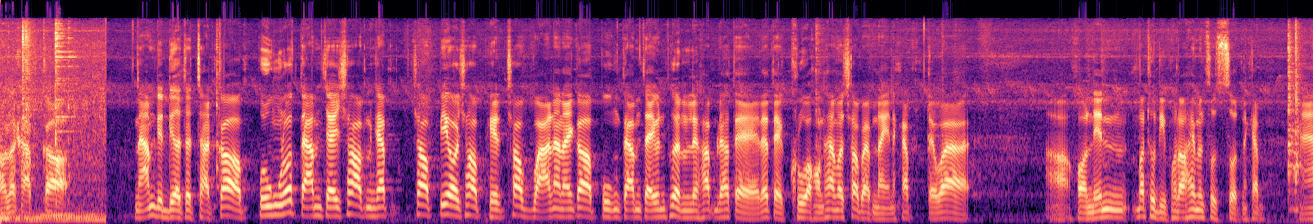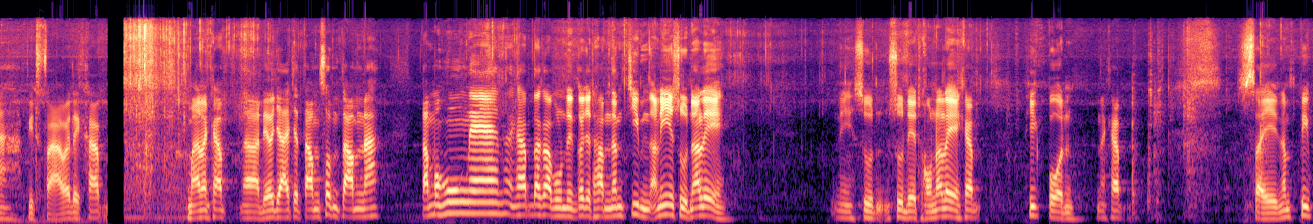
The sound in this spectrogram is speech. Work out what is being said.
เอาละครับก็น้ำเดือดๆจัดๆก็ปรุงรสตามใจชอบนะครับ ชอบเปรี้ยวชอบเผ็ดชอบหวานอะไรก็ปรุงตามใจเพื่อนๆเลยครับ แล้วแต่แล้วแต่ครัวของท่านว่าชอบแบบไหนนะครับ แต่ว่าอขอเน้นวัตถุดิบของเราให้มันสดๆนะครับปิดฝาไว้เลยครับ มาแล้วครับเดี๋ยวยายจะตำส้มตำนะตำมะฮุงแน่นะครับแล้วก็ลุงเด่นก็จะทำน้ำจิ้ม อันนี้สูตรนาเลนี่สูตรสูตรเด็ดของนาเลครับพริกป่นนะครับ ใส่น้ำพริก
